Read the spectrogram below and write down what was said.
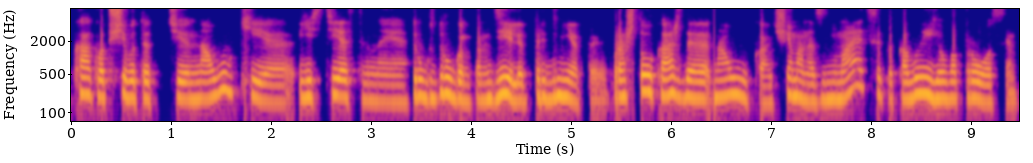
как вообще вот эти науки естественные друг с другом там делят предметы, про что каждая наука, чем она занимается, каковы ее вопросы.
